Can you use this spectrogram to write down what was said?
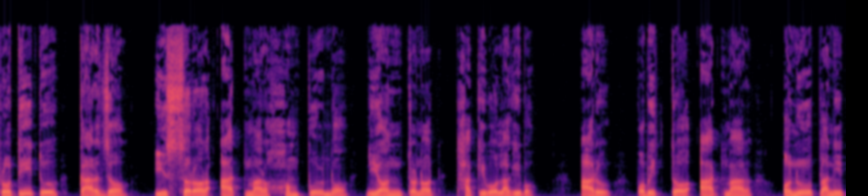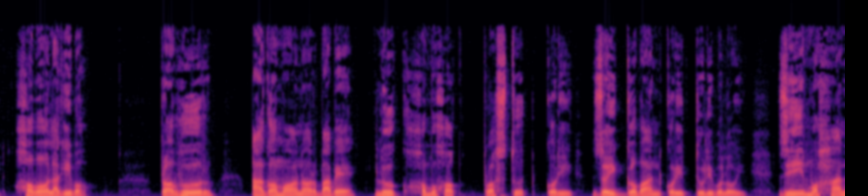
প্ৰতিটো কাৰ্য ঈশ্বৰৰ আত্মাৰ সম্পূৰ্ণ নিয়ন্ত্ৰণত থাকিব লাগিব আৰু পবিত্ৰ আত্মাৰ অনুপ্ৰাণিত হ'ব লাগিব। প্ৰভুৰ আগমনৰ বাবে লোকসমূহক প্ৰস্তুত কৰি যজ্ঞৱান কৰি তুলিবলৈ যি মহান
